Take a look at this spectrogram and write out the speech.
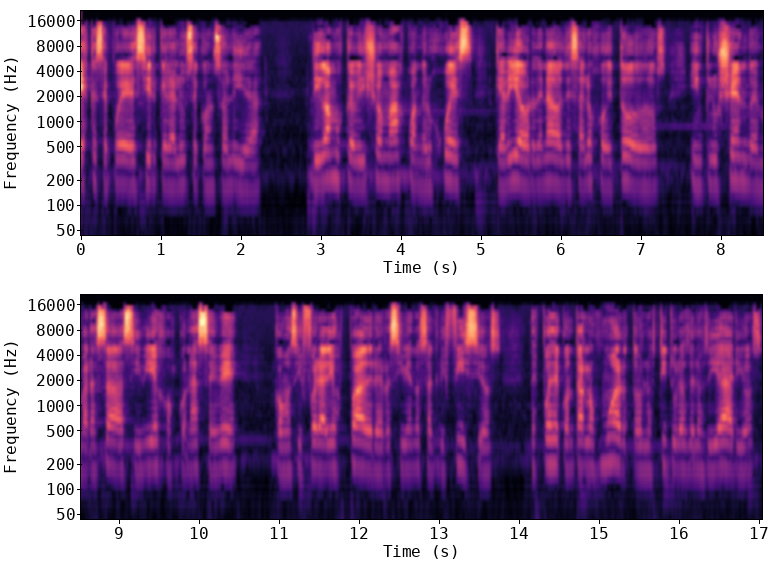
es que se puede decir que la luz se consolida. Digamos que brilló más cuando el juez, que había ordenado el desalojo de todos, incluyendo embarazadas y viejos con ACB, como si fuera Dios Padre recibiendo sacrificios, después de contar los muertos, los títulos de los diarios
